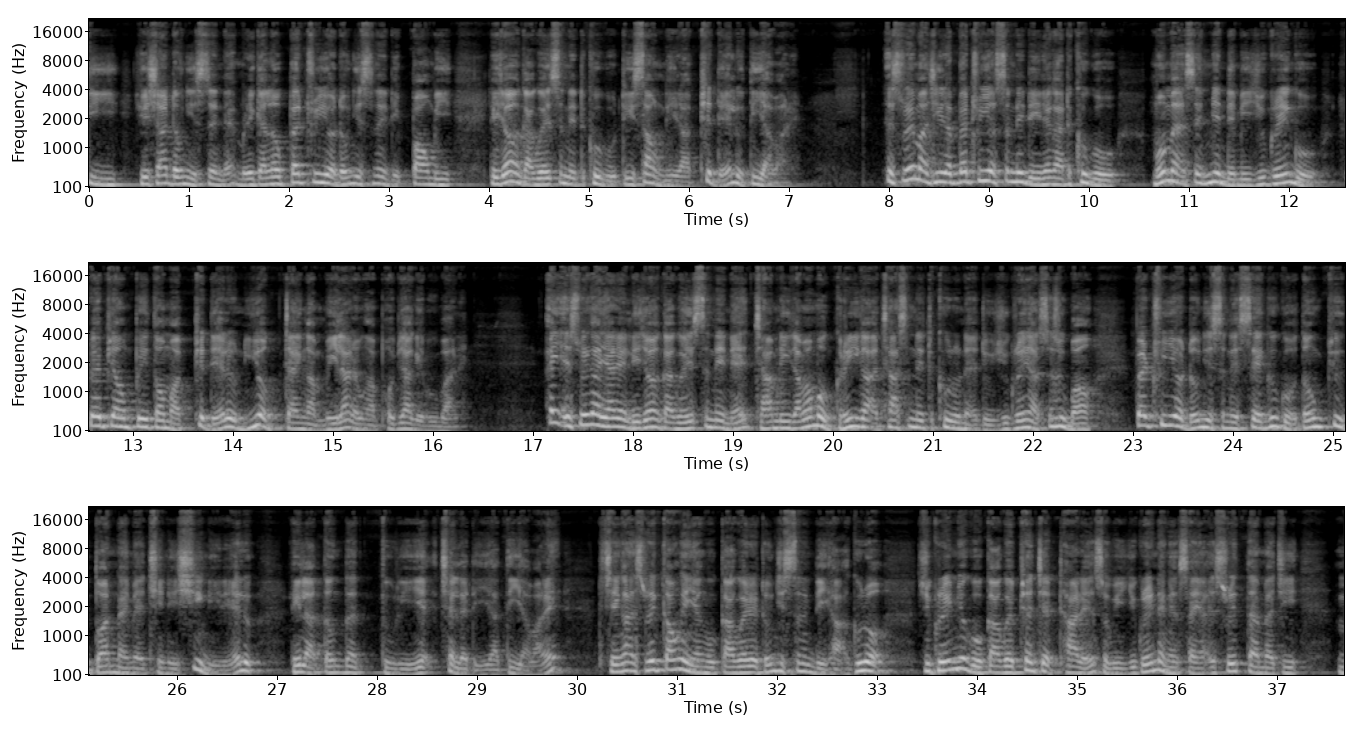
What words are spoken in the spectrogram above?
ရွေးရှားဒုံးကျည်စနစ်နဲ့အမေရိကန်လုံး Patriot ဒုံးကျည်စနစ်တွေပေါင်းပြီးလေကြောင်းအကာအကွယ်စနစ်တစ်ခုကိုတည်ဆောက်နေတာဖြစ်တယ်လို့သိရပါတယ်။အစ္စရေးမှာရှိတဲ့ Patriot စနစ်တွေကတစ်ခုကိုမွမ်းမံအစစ်မြင့်တင်ပြီးယူကရိန်းကိုလွှဲပြောင်းပေးသွားမှာဖြစ်တယ်လို့ New York Times ကမေလတုန်းကဖော်ပြခဲ့ပူပါတယ်။အဲ့အစ္စရေးကရတဲ့လေကြောင်းအကာအကွယ်စနစ်နဲ့ဂျာမနီဒါမှမဟုတ်ဂရိကအခြားစနစ်တစ်ခုတို့နဲ့အတူယူကရိန်းကစုစုပေါင်း Patriot ဒုံးကျည်စနစ်10ခုကိုအသုံးပြုသွားနိုင်မဲ့အခြေအနေရှိနေတယ်လို့လေ့လာသုံးသပ်သူတွေရဲ့အချက်လက်တွေအရသိရပါတယ်။တစ်ချိန်ကအစ္စရေးကောင်းကင်ယံကိုကာကွယ်တဲ့ဒုံးကျည်စနစ်တွေဟာအခုတော့ယူကရိန်းမြို့ကိုကာကွယ်ဖျက်ချက်ထားတယ်ဆိုပြီးယူကရိန်းနိုင်ငံဆိုင်ရာအစ္စရေးတမန်ကြီး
